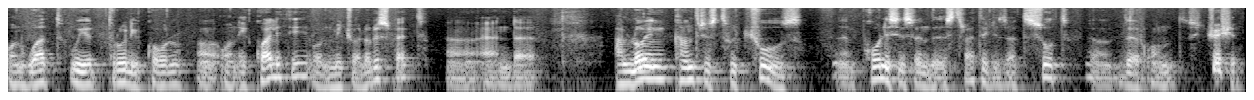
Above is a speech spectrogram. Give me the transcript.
on what we truly call on equality, on mutual respect, and allowing countries to choose policies and strategies that suit their own situation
